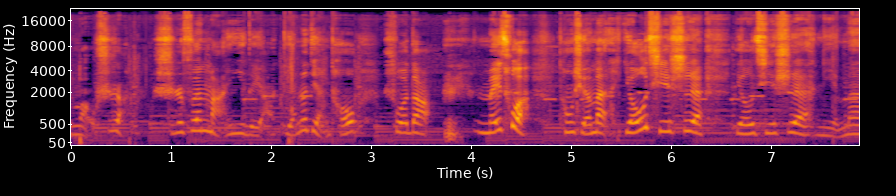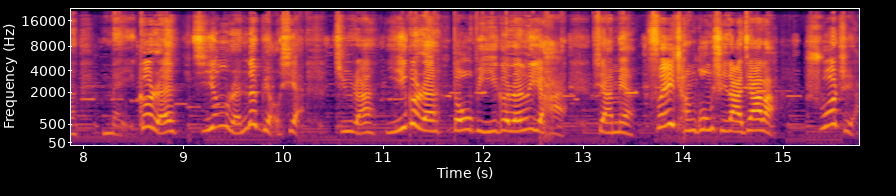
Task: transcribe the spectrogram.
老师啊十分满意的呀点了点头，说道：“ 没错，同学们，尤其是尤其是你们每个人惊人的表现，居然一个人都比一个人厉害，下面非常恭喜大家了。”说着呀，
